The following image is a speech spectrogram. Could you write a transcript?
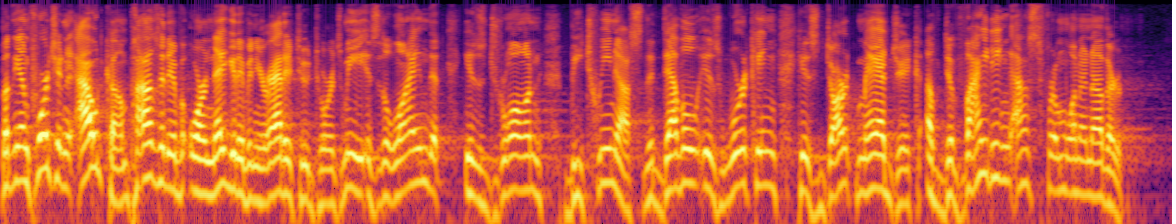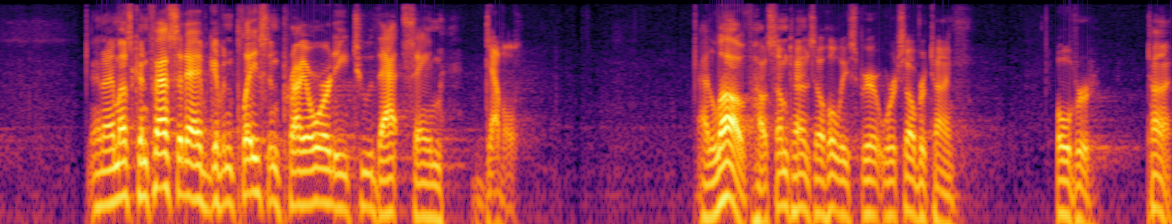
But the unfortunate outcome, positive or negative in your attitude towards me, is the line that is drawn between us. The devil is working his dark magic of dividing us from one another. And I must confess that I have given place and priority to that same devil. I love how sometimes the Holy Spirit works overtime. Over time.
